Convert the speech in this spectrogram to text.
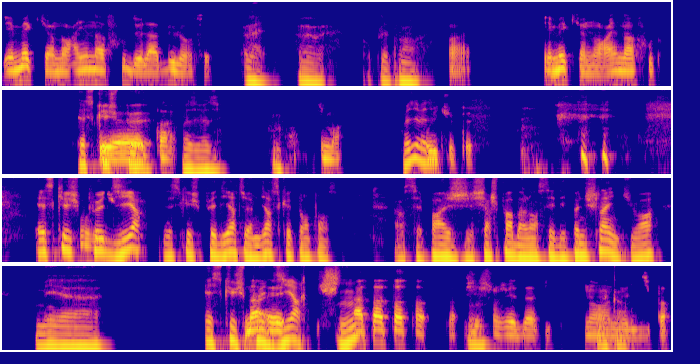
les mecs qui en ont rien à foutre de la bulle, en fait. Ouais, ouais, ouais, complètement. Ouais. Les mecs qui en ont rien à foutre. Est-ce que je euh, peux. Vas-y, vas-y. Hmm. Dis-moi. Vas-y, vas-y. Oui, tu peux. Est-ce que je peux dire, est-ce que je peux dire, tu vas me dire ce que tu en penses. Alors, c'est pas, je cherche pas à balancer des punchlines, tu vois, mais euh, est-ce que je peux dire. Hmm? attends, attends, attends, j'ai hmm. changé d'avis. Non, ne le dis pas.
